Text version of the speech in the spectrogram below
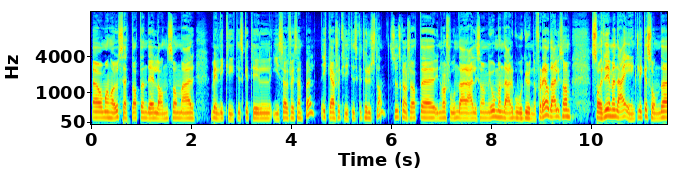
og man har jo sett at en del land som er veldig kritiske til Israel, f.eks., ikke er så kritiske til Russland. Syns kanskje at eh, invasjonen der er liksom Jo, men det er gode grunner for det, og det er liksom Sorry, men det er egentlig ikke sånn det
